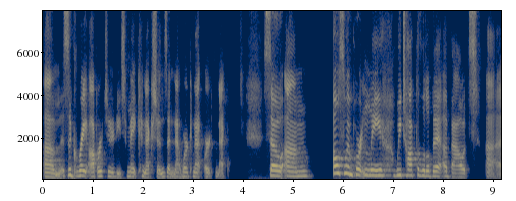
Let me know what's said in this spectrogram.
Um, it's a great opportunity to make connections and network, network, network. So um, also importantly, we talked a little bit about uh,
